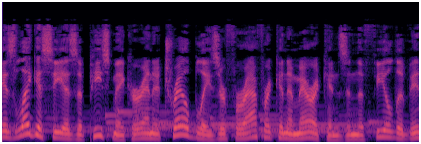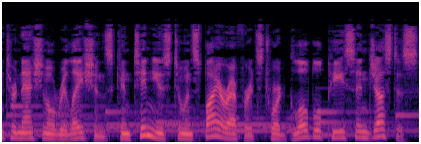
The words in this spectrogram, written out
His legacy as a peacemaker and a trailblazer for African Americans in the field of international relations continues to inspire efforts toward global peace and justice.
